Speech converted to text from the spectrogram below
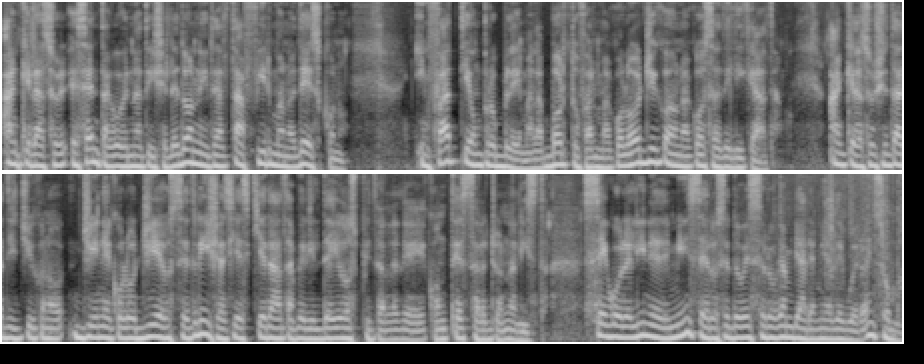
Anche la esenta governatrice, le donne in realtà firmano ed escono. Infatti è un problema, l'aborto farmacologico è una cosa delicata. Anche la società di ginecologia e ostetricia si è schierata per il day hospital, le contesta la giornalista. Seguo le linee del Ministero, se dovessero cambiare mi adeguerò. Insomma,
